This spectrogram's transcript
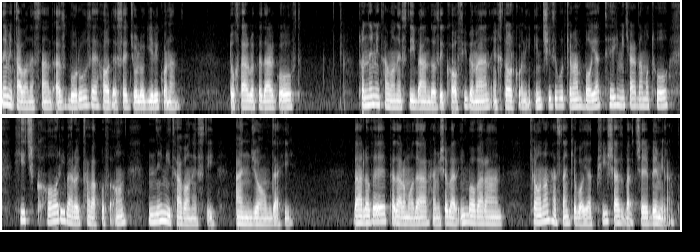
نمی توانستند از بروز حادثه جلوگیری کنند. دختر به پدر گفت تو نمی توانستی به اندازه کافی به من اختار کنی. این چیزی بود که من باید طی می کردم و تو هیچ کاری برای توقف آن نمی توانستی انجام دهی. به علاوه پدر و مادر همیشه بر این باورند که آنان هستند که باید پیش از بچه بمیرند.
